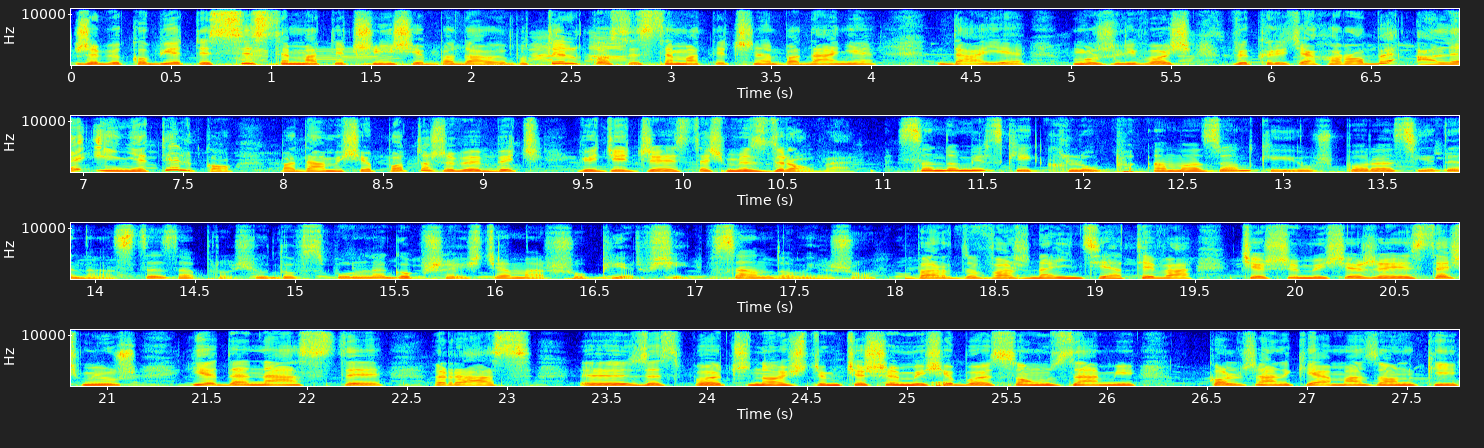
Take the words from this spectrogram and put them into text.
żeby kobiety systematycznie się badały, bo tylko systematyczne badanie daje możliwość wykrycia choroby, ale i nie tylko. Badamy się po to, żeby być, wiedzieć, że jesteśmy zdrowe. Sandomierski Klub Amazonki już po raz jedenasty zaprosił do wspólnego przejścia Marszu Piersi w Sandomierzu. Bardzo ważna inicjatywa. Cieszymy się, że jesteśmy już jedenasty raz e, ze społecznością. Cieszymy się, bo są z nami koleżanki Amazonki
